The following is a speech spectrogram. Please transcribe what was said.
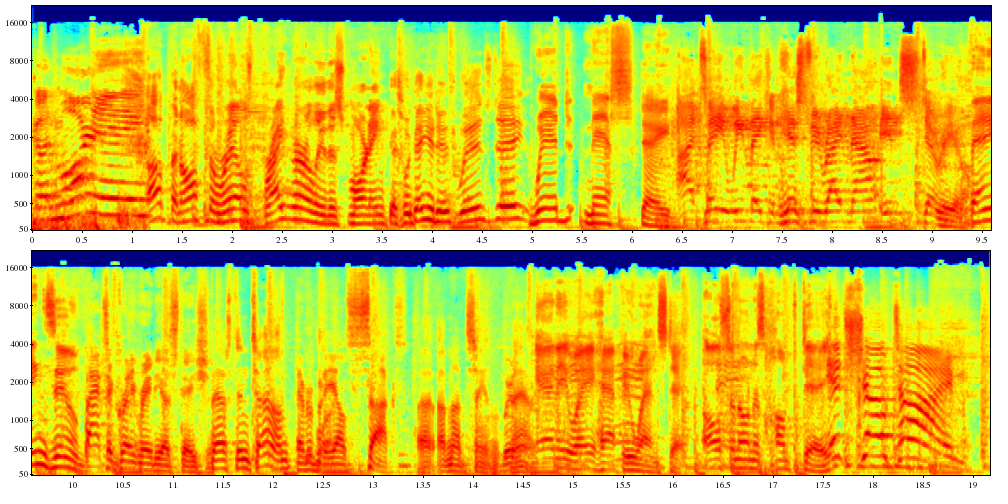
Good morning. Up and off the rails bright and early this morning. Guess what day it is? Wednesday. Wednesday. I tell you, we making history right now in stereo. Bang Zoom. That's a great radio station. Best in town. Everybody else sucks. Uh, I'm not saying that. Anyway, happy Wednesday. Also known as Hump Day. It's showtime!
